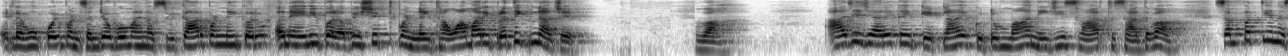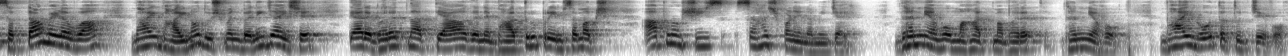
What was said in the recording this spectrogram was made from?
એટલે હું કોઈ પણ સંજોગોમાં એનો સ્વીકાર પણ નહીં કરું અને એની પર અભિષિક્ત પણ નહીં થાઉં. આ મારી પ્રતિજ્ઞા છે. વાહ. આજે જ્યારે કંઈક કેટલાય કુટુંબમાં નિજી સ્વાર્થ સાધવા, સંપત્તિ અને સત્તા મેળવવા ભાઈ ભાઈનો દુશ્મન બની જાય છે, ત્યારે ભરતના ત્યાગ અને ભાતૃપ્રેમ સમક્ષ આપણું શીશ સહજપણે નમી જાય. ધન્ય હો મહાત્મા ભરત, ધન્ય હો. ભાઈ હો તો તું જેવો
